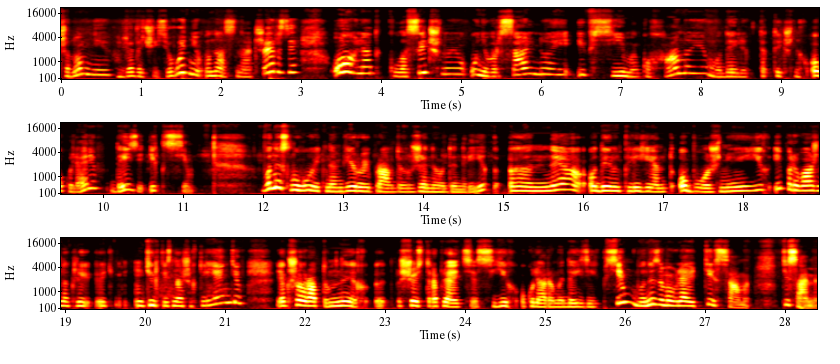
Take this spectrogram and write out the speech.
Шановні глядачі. Сьогодні у нас на черзі огляд класичної, універсальної і всіми коханої моделі тактичних окулярів Daisy X7. Вони слугують нам вірою і правдою вже не один рік. Е, Не один клієнт обожнює їх, і переважна е, кількість наших клієнтів, якщо раптом в них е, щось трапляється з їх окулярами Daisy X7, вони замовляють ті самі. Ті самі.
